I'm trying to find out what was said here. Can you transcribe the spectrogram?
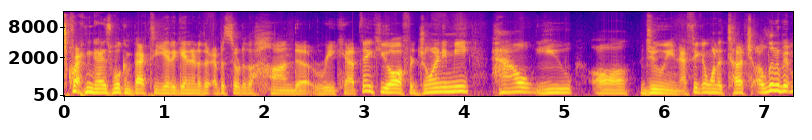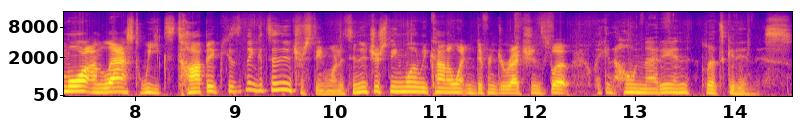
What's cracking guys? Welcome back to yet again another episode of the Honda Recap. Thank you all for joining me. How you all doing? I think I want to touch a little bit more on last week's topic because I think it's an interesting one. It's an interesting one. We kind of went in different directions, but we can hone that in. Let's get in this.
